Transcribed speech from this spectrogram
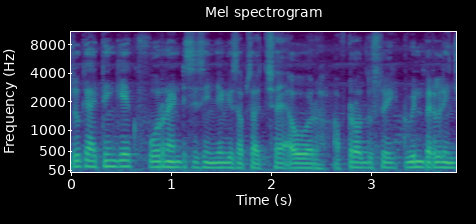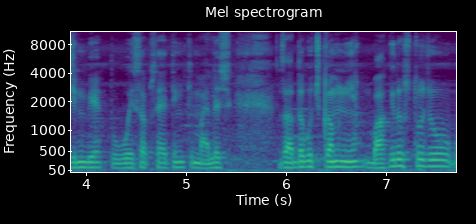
जो कि आई थिंक एक फोर नाइन्टी सिक्स इंजन के सबसे अच्छा है और आफ्टर ऑल दोस्तों एक ट्विन पैरल इंजन भी है तो वो हिसाब से आई थिंक माइलेज ज़्यादा कुछ कम नहीं है। बाकी दोस्तों जो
